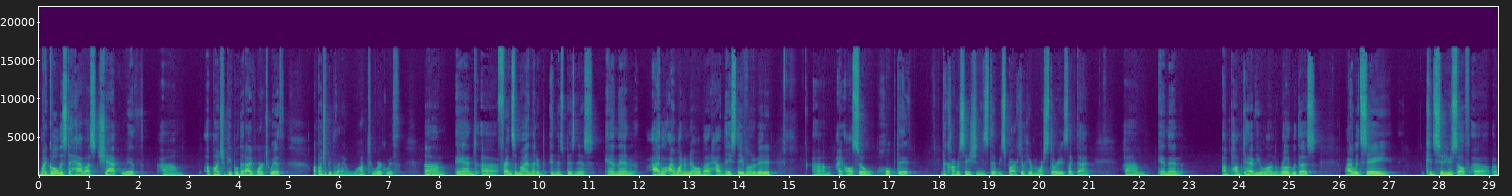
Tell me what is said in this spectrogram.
my goal is to have us chat with um, a bunch of people that I've worked with, a bunch of people that I want to work with, um, and uh, friends of mine that are in this business. And then I, I want to know about how they stay motivated. Um, I also hope that the conversations that we spark, you'll hear more stories like that. Um, and then I'm pumped to have you along the road with us. I would say consider yourself a, a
